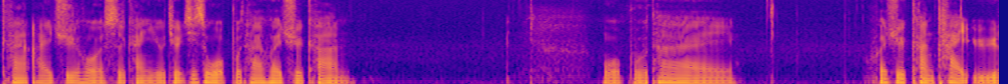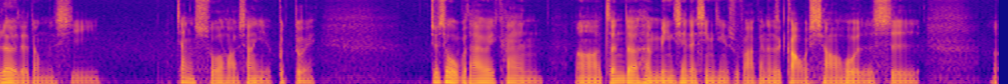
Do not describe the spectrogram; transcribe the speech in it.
看 IG 或者是看 YouTube，其实我不太会去看，我不太会去看太娱乐的东西。这样说好像也不对，就是我不太会看啊、真的很明显的心情抒发，可能是搞笑或者是呃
